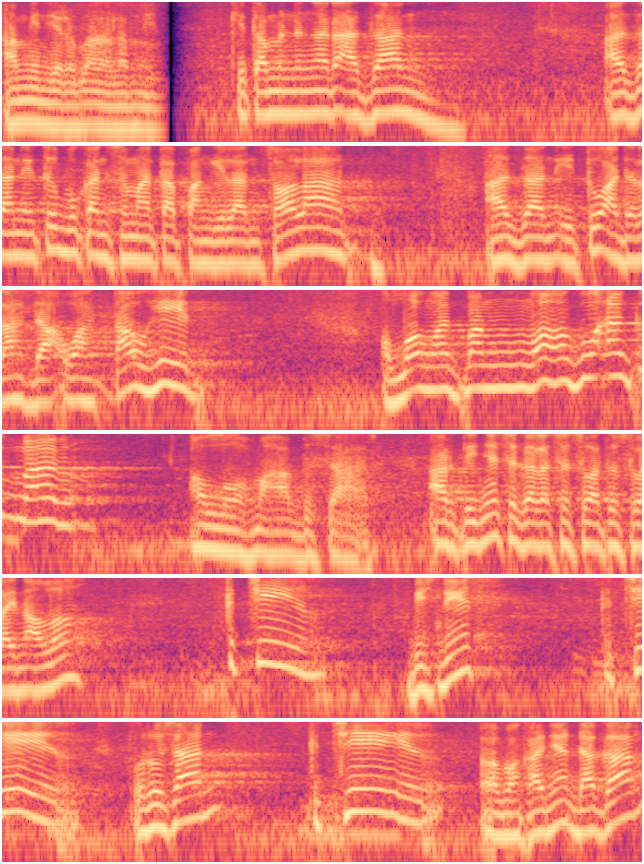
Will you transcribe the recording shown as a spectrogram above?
Amin ya rabbal alamin. Kita mendengar azan. Azan itu bukan semata panggilan sholat. Azan itu adalah dakwah tauhid. Allahu Akbar, Allahu Akbar. Allah Maha Besar. Artinya segala sesuatu selain Allah kecil. Bisnis kecil. Urusan kecil Oh, makanya dagang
